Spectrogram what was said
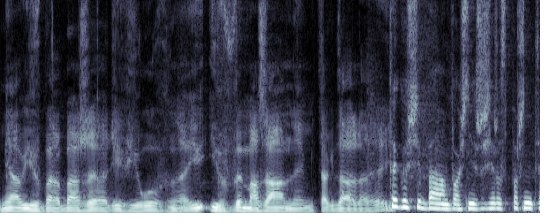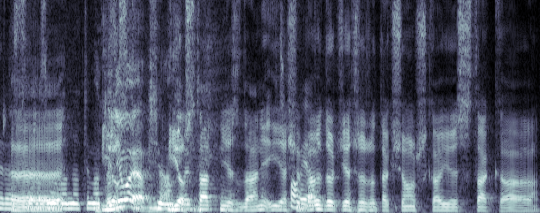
miał i w Barbarze Radziwiłłównej, i, i w Wymazanym i tak dalej. Tego się bałam właśnie, że się rozpocznie teraz E, rozmowa na temat to nie moja wina. I ostatnie zdanie, i ja się bardzo cieszę, że ta książka jest taka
